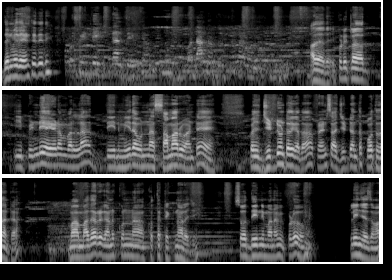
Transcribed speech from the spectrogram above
దీని మీద ఏంటిది ఇది? అదే అదే. ఇప్పుడు ఇట్లా ఈ పిండి వేయడం వల్ల దీని మీద ఉన్న సమరు అంటే కొంచెం జిడ్డు ఉంటుంది కదా ఫ్రెండ్స్ ఆ జిడ్డు అంతా పోతుందంట. మా మదర్ కనుక్కున్న కొత్త టెక్నాలజీ. సో దీన్ని మనం ఇప్పుడు క్లీన్ చేద్దాం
